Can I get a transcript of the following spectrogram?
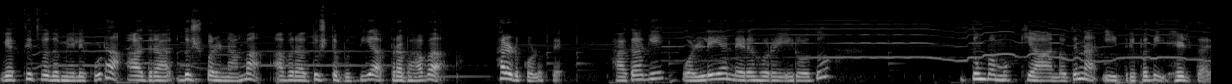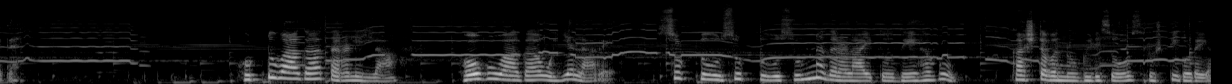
ವ್ಯಕ್ತಿತ್ವದ ಮೇಲೆ ಕೂಡ ಅದರ ದುಷ್ಪರಿಣಾಮ, ಅವರ ದುಷ್ಟ ಬುದ್ಧಿಯ ಪ್ರಭಾವ ಹರಡಿಕೊಳ್ಳುತ್ತೆ. ಹಾಗಾಗಿ ಒಳ್ಳೆಯ ನೆರೆಹೊರೆ ಇರೋದು ತುಂಬ ಮುಖ್ಯ ಅನ್ನೋದನ್ನು ಈ ತ್ರಿಪದಿ ಹೇಳ್ತಾ ಇದೆ. ಹುಟ್ಟುವಾಗ ತರಳಿಲ್ಲ ಹೋಗುವಾಗ ಒಯ್ಯಲಾರೆ. ಸುಟ್ಟು ಸುಟ್ಟು ಸುಣ್ಣದರಳಾಯಿತು ದೇಹವು. ಕಷ್ಟವನ್ನು ಬಿಡಿಸೋ ಸೃಷ್ಟಿಗೊಡೆಯ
